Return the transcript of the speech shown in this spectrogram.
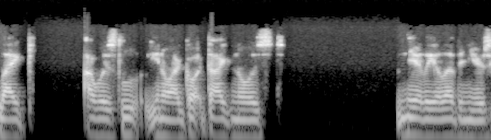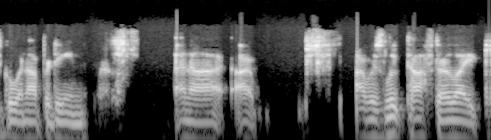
Like I was, you know, I got diagnosed nearly 11 years ago in Aberdeen, and I, I, I was looked after like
